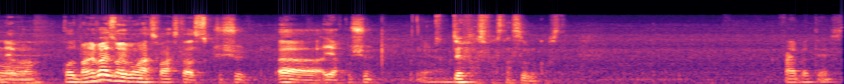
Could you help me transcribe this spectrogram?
Never. Oh. Because Baneva is not even as fast as Kushun. Uh, yeah, Kushun. Yeah. That was fast as Holocaust. Fiber test.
